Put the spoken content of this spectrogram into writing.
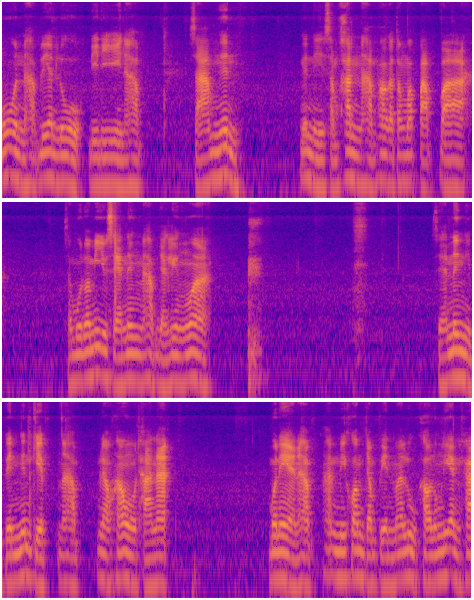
มูลนะครับ เรียนรู้ดีๆนะครับสามเงินเงินนี่สำคัญนะครับเราก็ต้องมาปรับว่า สมมุติว่ามีอยู่แสนหนึ่งนะครับ อยากเลี้ยงงัวแสนหนึ่งนี่เป็นเงินเก็บนะครับ แล้วเฮาฐานะบ่แน่นะครับท่านมีความจำเป็นมาลูกเข้าโรงเรียนค่า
